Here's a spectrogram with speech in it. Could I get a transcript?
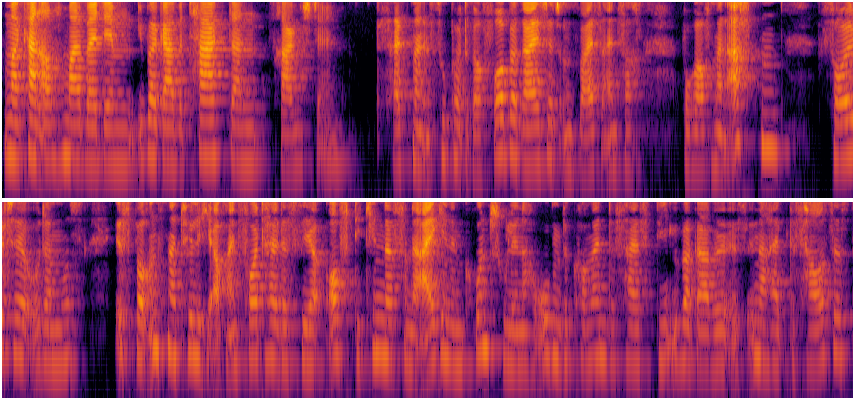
Und man kann auch nochmal bei dem Übergabetag dann Fragen stellen. Das heißt, man ist super darauf vorbereitet und weiß einfach, worauf man achten sollte oder muss. Ist bei uns natürlich auch ein Vorteil, dass wir oft die Kinder von der eigenen Grundschule nach oben bekommen. Das heißt, die Übergabe ist innerhalb des Hauses.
